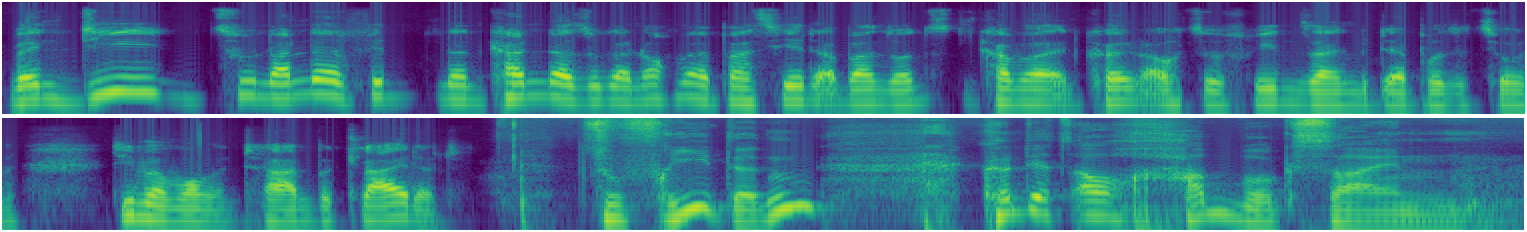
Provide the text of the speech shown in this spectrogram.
Wenn die zueinander finden, dann kann da sogar noch mehr passieren, aber ansonsten kann man in Köln auch zufrieden sein mit der Position, die man momentan bekleidet. Zufrieden könnte jetzt auch Hamburg sein.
